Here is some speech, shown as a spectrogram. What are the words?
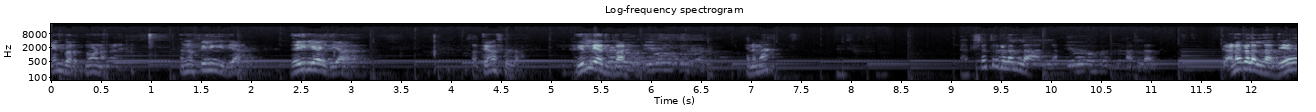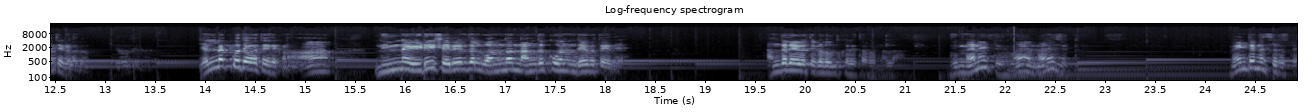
ಏನು ಬರುತ್ತೆ ನೋಡೋಣ ನಾಳೆ. ಅನ್ನೋ ಫೀಲಿಂಗ್ ಇದೆಯಾ? ಧೈರ್ಯ ಇದೆಯಾ? ಸತ್ಯನ ಸುಳ್ಳ. ಇರಲಿ ಅದು ಬಾ. ಏನಮ್ಮ? ನಕ್ಷತ್ರಗಳಲ್ಲ ಅಲ್ಲ. ಅಲ್ಲ ಗಣಗಳಲ್ಲ, ದೇವತೆಗಳದು. ಎಲ್ಲಕ್ಕೂ ದೇವತೆ ಇದೆ ಕಣ. ನಿನ್ನ ಇಡೀ ಶರೀರದಲ್ಲಿ ಒಂದೊಂದು ಅಂಗಕ್ಕೂ ಒಂದೊಂದು ದೇವತೆ ಇದೆ. ಅಂಗದೇವತೆಗಳು ಅಂತ ಕರೀತಾರೆ ಅವನ್ನೆಲ್ಲ the manage manage it maintenance ಇರುತ್ತೆ.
